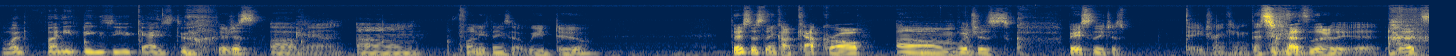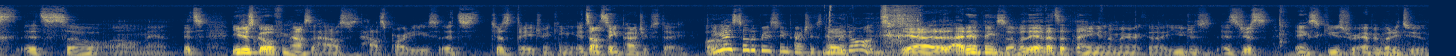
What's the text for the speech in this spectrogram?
what funny things do you guys do? They're just oh man, um, funny things that we do. There's this thing called cap crawl, um, Okay. which is basically just day drinking. That's that's literally it. That's it's so oh man, it's you just go from house to house, house parties. It's just day drinking. It's on St. Patrick's Day. Do you guys celebrate St. Patrick's Day? no, we don't. yeah, I didn't think so, but yeah, that's a thing in America. You just it's just an excuse for everybody to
